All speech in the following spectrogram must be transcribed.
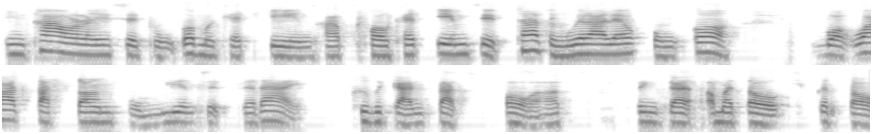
กินข้าวอะไรเสร็จผมก็มาแคสเกมครับ พอแคสเกมเสร็จถ้าถึงเวลาแล้วผมก็บอกว่าตัดตอนผมเรียนเสร็จจะได้ คือเป็นการตัดออกครับ เป็นการเอามาต่อคลิปกันต่อ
